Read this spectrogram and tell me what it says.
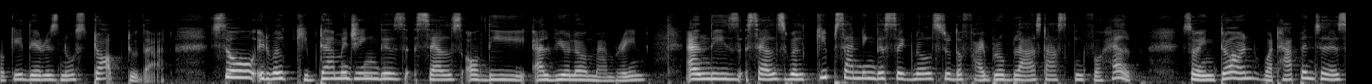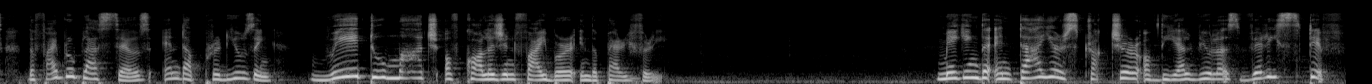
Okay, there is no stop to that. So it will keep damaging these cells of the alveolar membrane, and these cells will keep sending the signals to the fibroblast asking for help. So, in turn, what happens is the fibroblast cells end up producing way too much of collagen fiber in the periphery making the entire structure of the alveolus very stiff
